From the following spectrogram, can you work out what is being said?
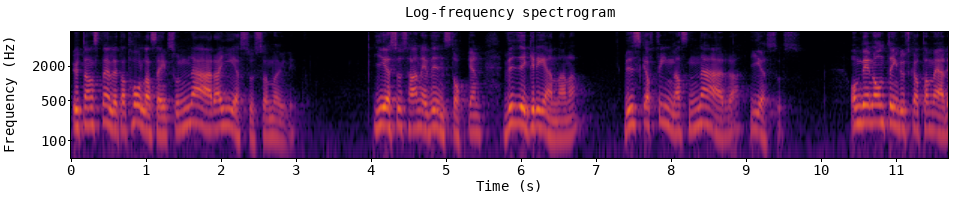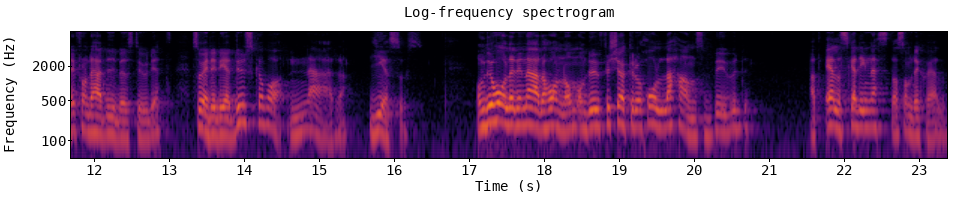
utan istället att hålla sig så nära Jesus som möjligt. Jesus, han är vinstocken. Vi är grenarna. Vi ska finnas nära Jesus. Om det är någonting du ska ta med dig från det här bibelstudiet, så är det det. Du ska vara nära Jesus. Om du håller dig nära honom, om du försöker att hålla hans bud, att älska din nästa som dig själv,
